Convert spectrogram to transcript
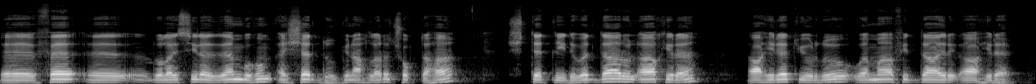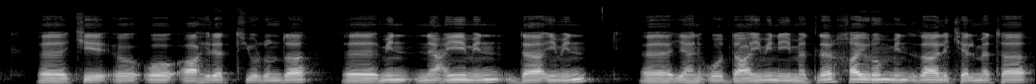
E, fe e, dolayısıyla zembuhum eşeddu günahları çok daha şiddetliydi. Ve darul ahire ahiret yurdu ve ma fid dairil ahire e, ki e, o ahiret yurdunda e, min naimin daimin e, yani o daimi nimetler hayrun min zalikel meta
